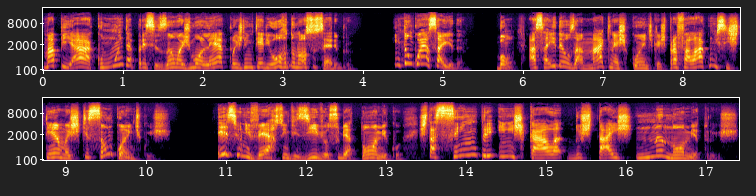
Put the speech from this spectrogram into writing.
mapear com muita precisão as moléculas no interior do nosso cérebro. Então qual é a saída? Bom, a saída é usar máquinas quânticas para falar com os sistemas que são quânticos. Esse universo invisível subatômico está sempre em escala dos tais nanômetros.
